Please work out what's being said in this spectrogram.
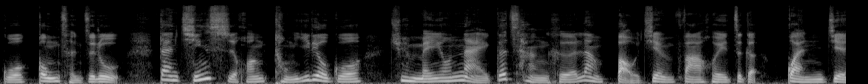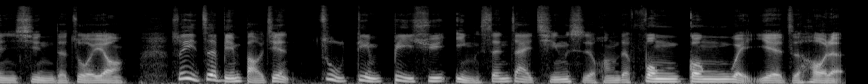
国功臣之路。但秦始皇统一六国，却没有哪个场合让宝剑发挥这个关键性的作用，所以这柄宝剑注定必须隐身在秦始皇的丰功伟业之后了。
